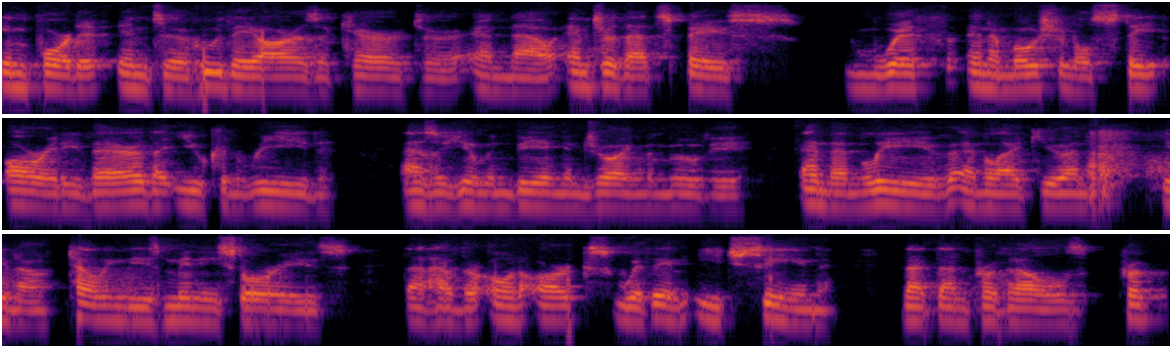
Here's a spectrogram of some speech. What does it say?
import it into who they are as a character, and now enter that space with an emotional state already there that you can read as a human being enjoying the movie, and then leave and like you end up, you know, telling these mini stories that have their own arcs within each scene that then propels pro-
